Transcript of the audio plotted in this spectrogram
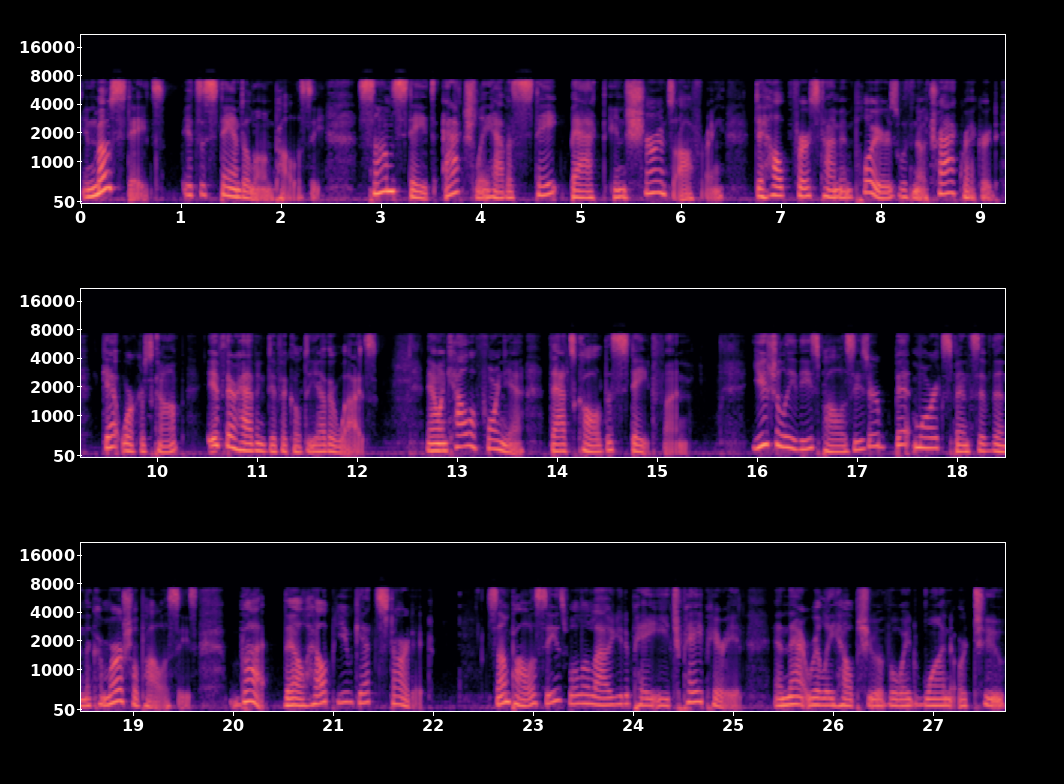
In most states, it's a standalone policy. Some states actually have a state backed insurance offering to help first time employers with no track record get workers' comp if they're having difficulty otherwise. Now, in California, that's called the State Fund. Usually, these policies are a bit more expensive than the commercial policies, but they'll help you get started. Some policies will allow you to pay each pay period, and that really helps you avoid one or two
